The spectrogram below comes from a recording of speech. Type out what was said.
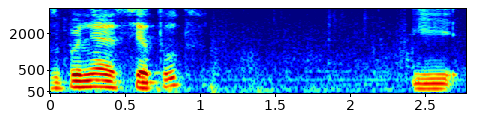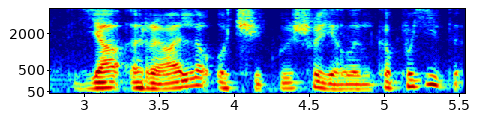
Зупиняюсь я тут. І я реально очікую, що ялинка поїде.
